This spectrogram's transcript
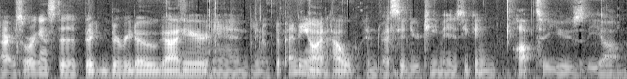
Alright, so we're against the big Dorito guy here, and you know, depending on how invested your team is, you can opt to use the um,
